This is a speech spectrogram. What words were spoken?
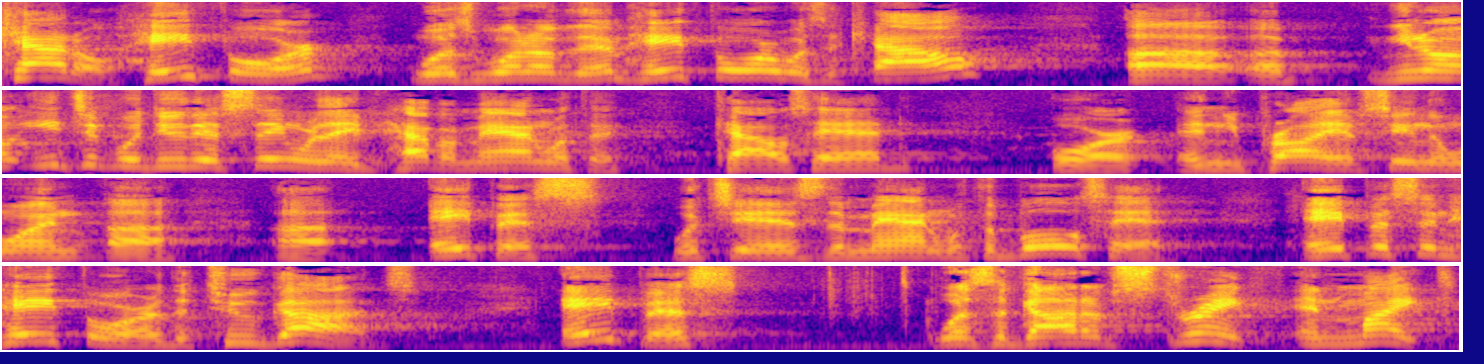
cattle. Hathor was one of them. Hathor was a cow. Uh, uh, you know, Egypt would do this thing where they'd have a man with a cow's head, or and you probably have seen the one uh, uh Apis, which is the man with the bull's head. Apis and Hathor are the two gods. Apis was the god of strength and might.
